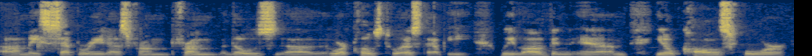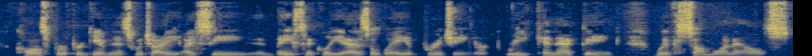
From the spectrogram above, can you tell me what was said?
uh, may separate us from from those uh, who are close to us that we we love, and um, you know, calls for calls for forgiveness, which I, I see basically as a way of bridging or reconnecting with someone else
